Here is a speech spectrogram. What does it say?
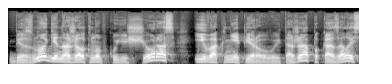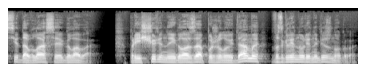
Безногий нажал кнопку еще раз, и в окне первого этажа показалась седовласая голова. Прищуренные глаза пожилой дамы взглянули на Безногого.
